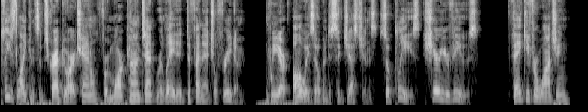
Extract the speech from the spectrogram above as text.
please like and subscribe to our channel for more content related to financial freedom. We are always open to suggestions, so please share your views. Thank you for watching,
